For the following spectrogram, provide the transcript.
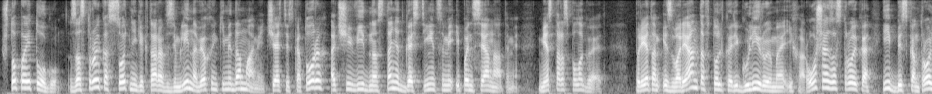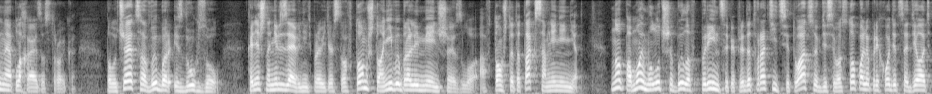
Что по итогу? Застройка сотни гектаров земли навехонькими домами, часть из которых, очевидно, станет гостиницами и пансионатами. Место располагает. При этом из вариантов только регулируемая и хорошая застройка и бесконтрольная плохая застройка. Получается выбор из двух зол. Конечно, нельзя винить правительство в том, что они выбрали меньшее зло, а в том, что это так, сомнений нет. Но, по-моему, лучше было в принципе предотвратить ситуацию, где Севастополю приходится делать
